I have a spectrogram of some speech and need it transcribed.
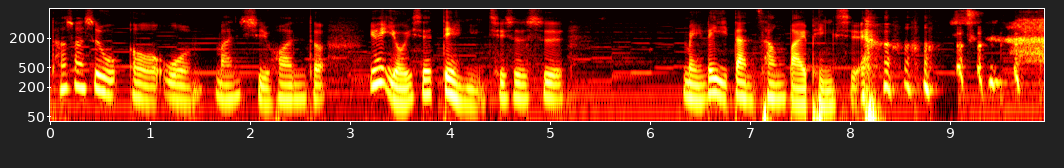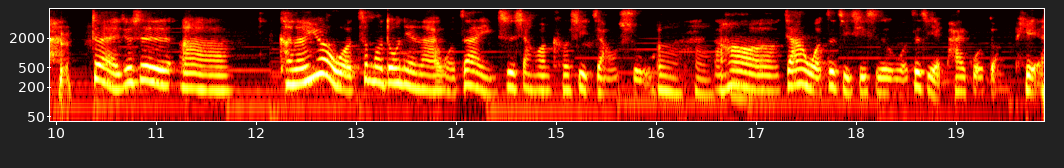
它算是呃我蛮喜欢的，因为有一些电影其实是美丽但苍白贫血。对，就是呃，可能因为我这么多年来我在影视相关科系教书，嗯哼，然后加上我自己，其实我自己也拍过短片，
